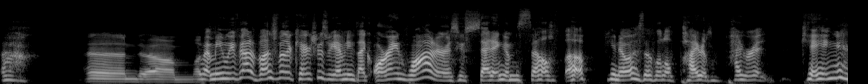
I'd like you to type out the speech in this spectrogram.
Ugh. And um, I mean, we've got a bunch of other characters. We haven't even like Aurane Waters, who's setting himself up, you know, as a little pirate pirate king.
